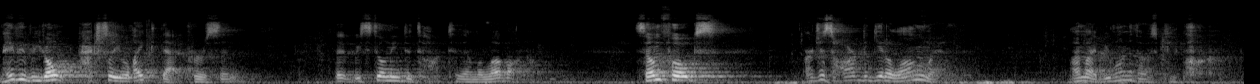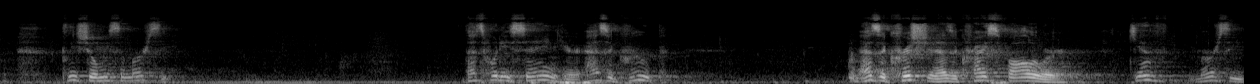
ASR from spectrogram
Maybe we don't actually like that person but we still need to talk to them and love on them. Some folks are just hard to get along with. I might be one of those people. Please show me some mercy. That's what he's saying here. As a group, as a Christian, as a Christ follower, give mercy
